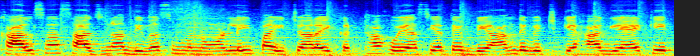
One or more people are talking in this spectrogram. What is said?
ਖਾਲਸਾ ਸਾਜਨਾ ਦਿਵਸ ਮਨਾਉਣ ਲਈ ਭਾਈਚਾਰਾ ਇਕੱਠਾ ਹੋਇਆ ਸੀ ਅਤੇ ਬਿਆਨ ਦੇ ਵਿੱਚ ਕਿਹਾ ਗਿਆ ਹੈ ਕਿ ਇਹ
